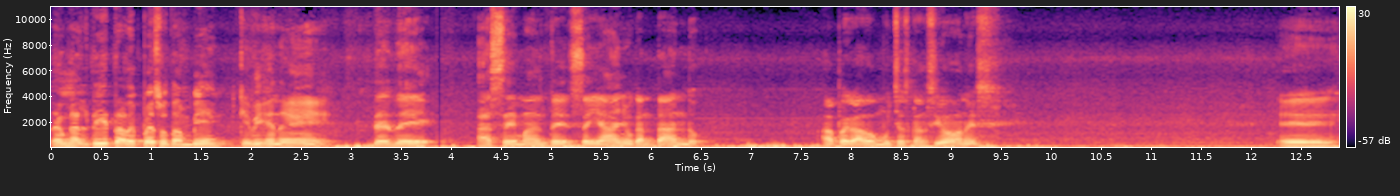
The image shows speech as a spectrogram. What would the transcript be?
es un artista de peso también que viene desde hace más de 6 años cantando. Ha pegado muchas canciones. Eh,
